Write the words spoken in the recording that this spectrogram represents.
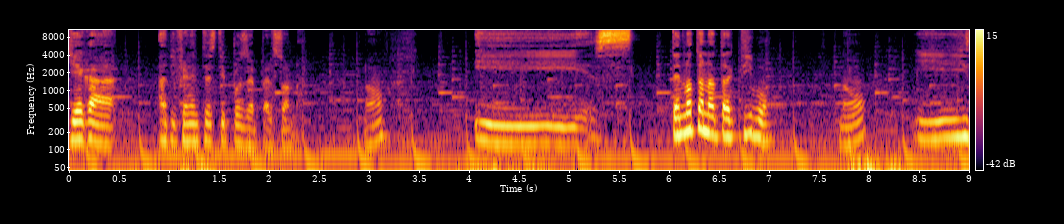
llega a diferentes tipos de personas, ¿no? Y es, te notan atractivo, ¿no? Y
